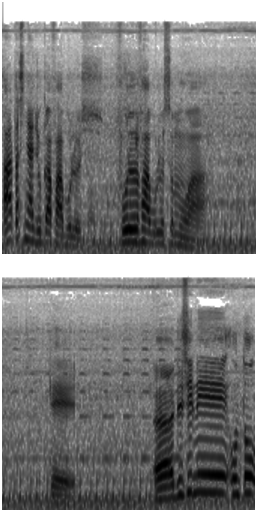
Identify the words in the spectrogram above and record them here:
atasnya juga fabulous. Full fabulous semua. Oke. Eh, di sini untuk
